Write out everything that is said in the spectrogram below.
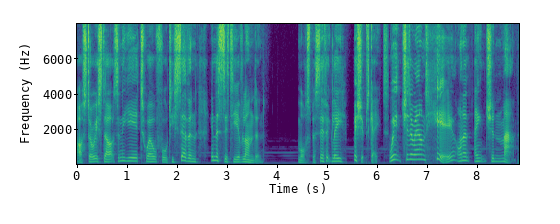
Our story starts in the year 1247 in the city of London, more specifically Bishopsgate, which is around here on an ancient map.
